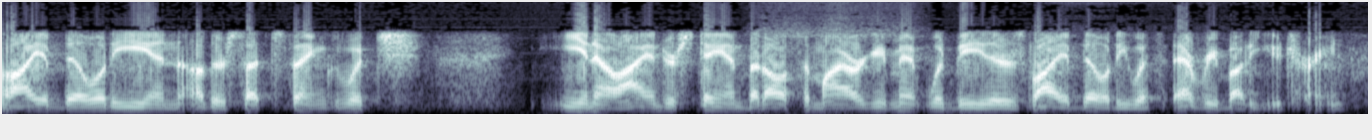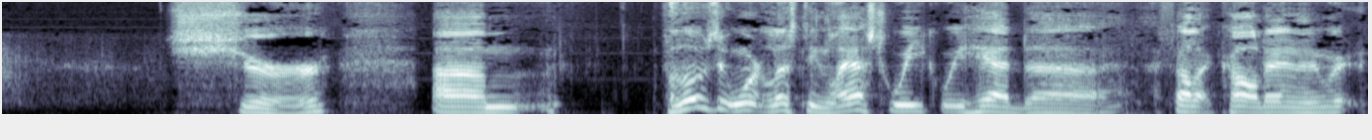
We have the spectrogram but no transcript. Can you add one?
liability and other such things, which you know I understand. But also, my argument would be there's liability with everybody you train. Sure. Um, for those that weren't listening, last week we had uh, a fellow called in, and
